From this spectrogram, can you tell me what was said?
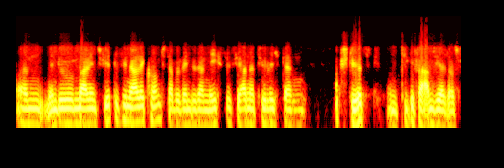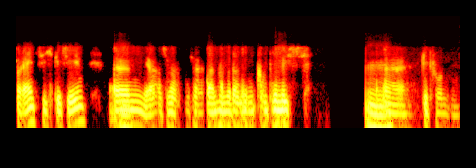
ähm, wenn du mal ins Viertelfinale kommst, aber wenn du dann nächstes Jahr natürlich dann abstürzt, und die Gefahr haben sie halt aus Vereinssicht gesehen, Ähm, ja, also dann haben wir dann einen Kompromiss mhm. äh, gefunden.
